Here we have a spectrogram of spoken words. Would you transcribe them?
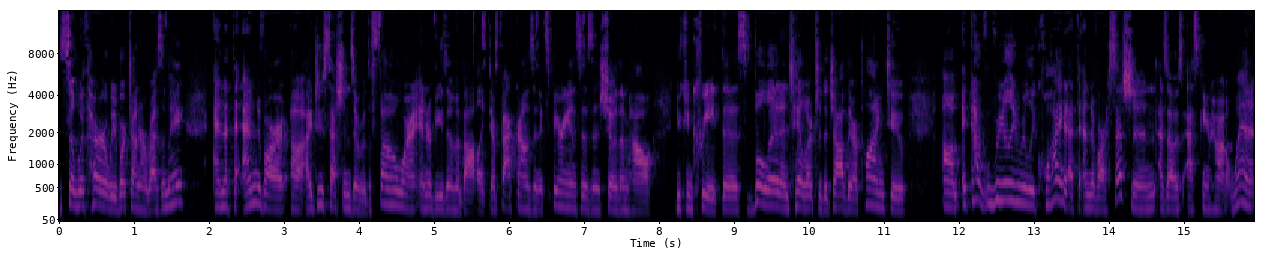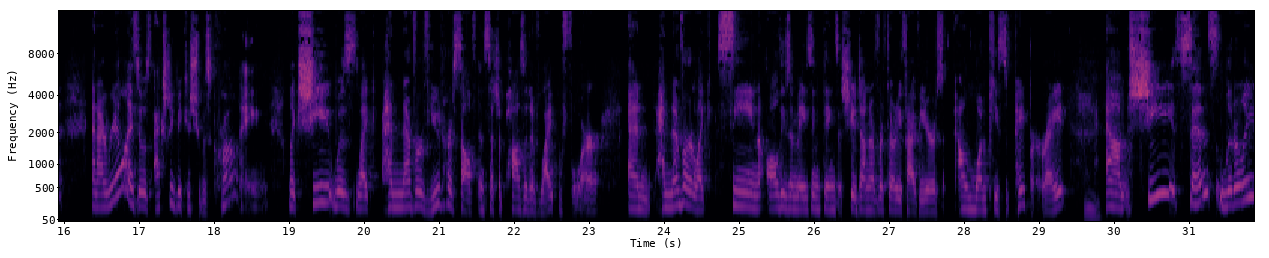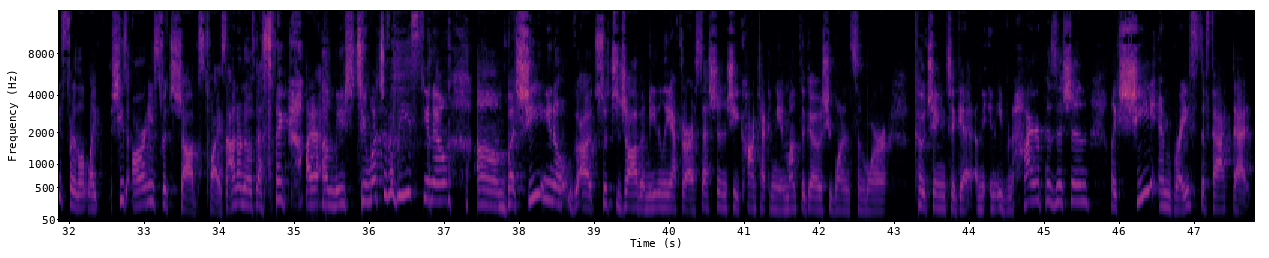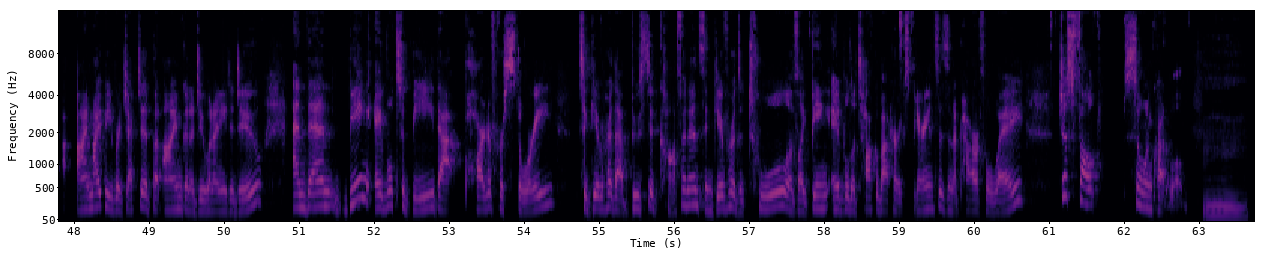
So with her we worked on her resume. And at the end of our uh, i do sessions over the phone where i interview them about like their backgrounds and experiences and show them how you can create this bullet and tailor it to the job they're applying to um, it got really, really quiet at the end of our session as I was asking her how it went. And I realized it was actually because she was crying. Like she was like, had never viewed herself in such a positive light before and had never like seen all these amazing things that she had done over 35 years on one piece of paper, right? Mm. Um, she since literally for the like she's already switched jobs twice. I don't know if that's like I unleashed too much of a beast, you know. um, but she, you know, uh, switched a job immediately after our session. She contacted me a month ago. She wanted some more coaching to get an, an even higher position. Like she embraced the fact that I might be rejected, but I'm going to do what I need to do, and then being able to be that part part of her story to give her that boosted confidence and give her the tool of like being able to talk about her experiences in a powerful way just felt so incredible. Hmm.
